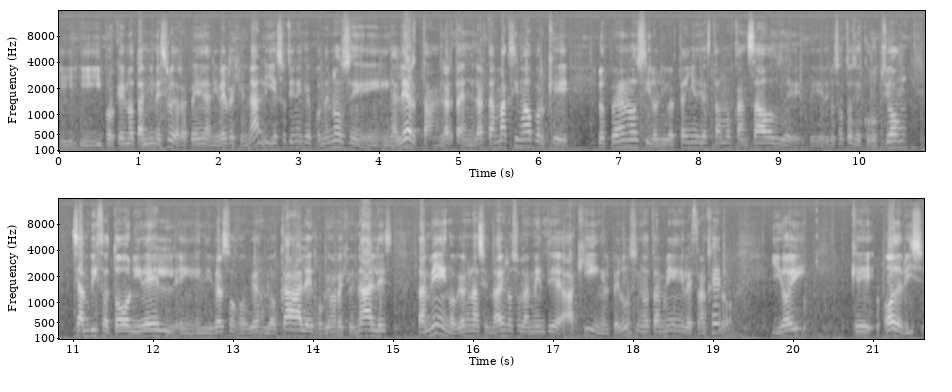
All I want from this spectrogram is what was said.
y, por qué no también decirlo de repente a nivel regional y eso tiene que ponernos en, alerta, en alerta, en alerta máxima porque los peruanos y los libertaños ya estamos cansados de, los actos de corrupción, se han visto a todo nivel en, diversos gobiernos locales, gobiernos regionales, también gobiernos nacionales, no solamente aquí en el Perú, sino también en el extranjero. Y hoy que Odebrecht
